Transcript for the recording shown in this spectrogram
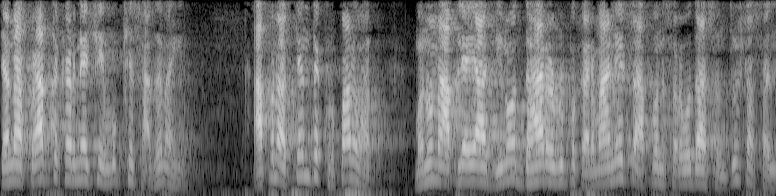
त्यांना प्राप्त करण्याचे मुख्य साधन आहे. आपण अत्यंत कृपाळ आहात. म्हणून आपल्या या दिनोद्धार रूप कर्मानेच आपण सर्वदा संतुष्ट असावी.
